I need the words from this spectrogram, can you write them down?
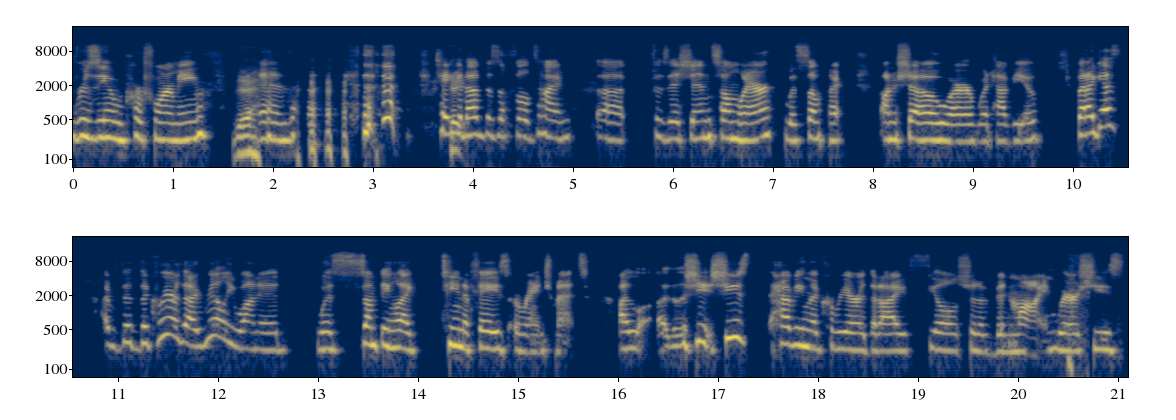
resume performing yeah. and uh, take okay. it up as a full-time uh, position somewhere with somewhere on a show or what have you. But I guess uh, the, the career that I really wanted was something like Tina Fey's arrangement. I uh, she she's having the career that I feel should have been mine, where she's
